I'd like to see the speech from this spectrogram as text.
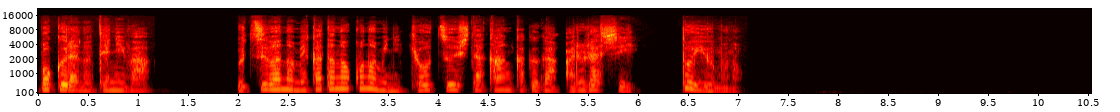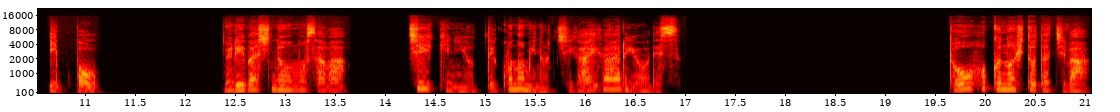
僕らの手には器の目方の好みに共通した感覚があるらしいというもの。一方塗り箸の重さは地域によって好みの違いがあるようです。東北の人たちは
